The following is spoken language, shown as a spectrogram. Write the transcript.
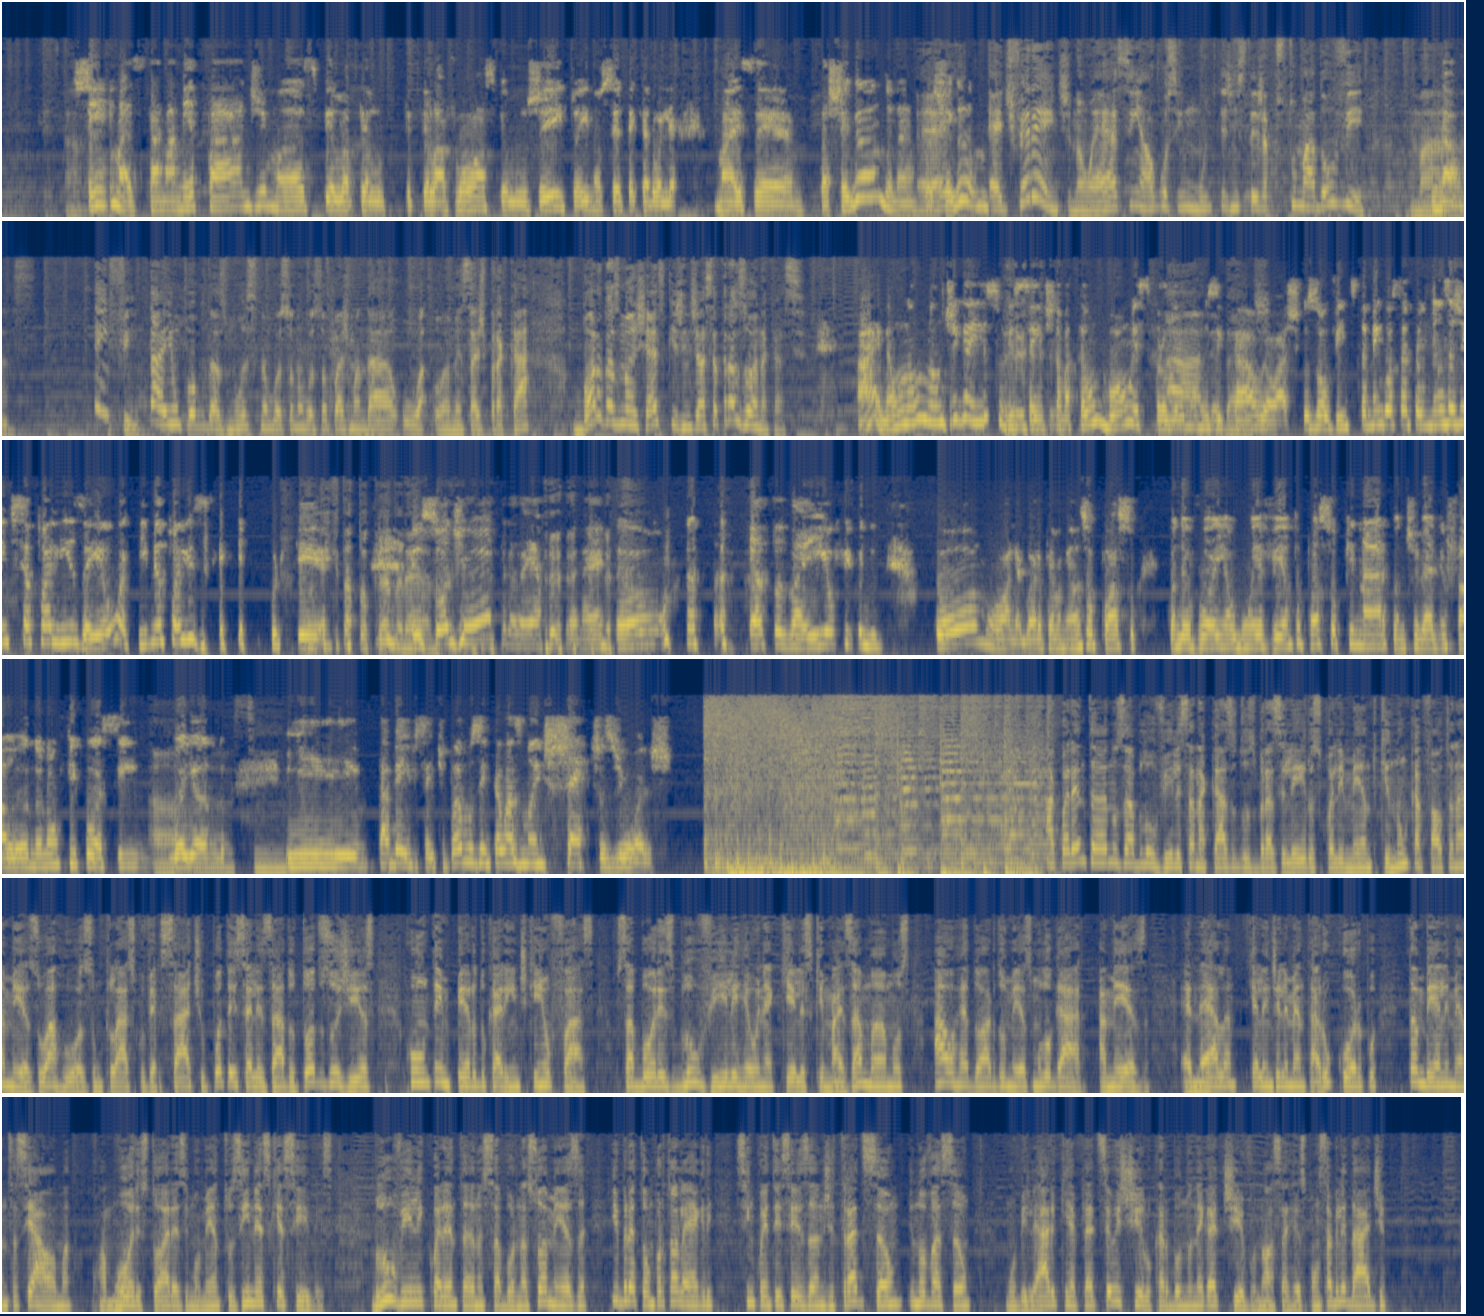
Sim, mas tá na metade, mas pela, pelo, pela voz, pelo jeito aí, não sei, até quero olhar, mas é, tá chegando, né? Tá É, chegando. é diferente, não é assim algo assim muito que a gente esteja acostumado a ouvir. Mas Não. Enfim, tá aí um pouco das músicas. Não gostou, não gostou, pode mandar o, a, a mensagem pra cá. Bora com as manchetes que a gente já se atrasou, né, Cássia? Ai, não, não, não diga isso, Vicente. Tava tão bom esse programa Ah, musical. verdade. Eu acho que os ouvintes também gostaram. Pelo menos a gente se atualiza. Eu aqui me atualizei. O Porque que que tá tocando, né? eu sou de outra época, né? Então, essas aí eu fico. Como? Olha, agora pelo menos eu posso, quando eu vou em algum evento, eu posso opinar. Quando estiverem falando, eu não fico assim, Ah, boiando. Sim. E tá bem, Vicente. Vamos então às manchetes de hoje. Há 40 anos, a Blueville está na casa dos brasileiros com alimento que nunca falta na mesa. O arroz, um clássico versátil, potencializado todos os dias com um tempero do carinho de quem o faz. Os sabores Blueville reúne aqueles que mais amamos ao redor do mesmo lugar, a mesa. É nela que, além de alimentar o corpo, também alimenta-se a alma, com amor, histórias e momentos inesquecíveis. Blueville, 40 anos de sabor na sua mesa, e Breton Porto Alegre, 56 anos de tradição, inovação, mobiliário que reflete seu estilo, carbono negativo, nossa responsabilidade.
